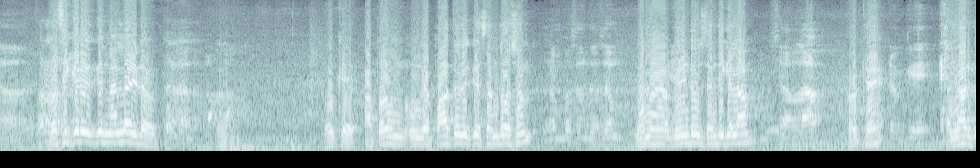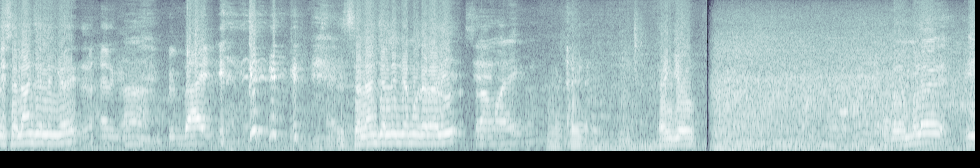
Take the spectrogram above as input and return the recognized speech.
ஆ. വസിക്കർക്ക് നല്ല ഇടം ഇപ്പൊ ഓക്കെ അപ്പം ഉങ്ക பார்த்ததுக்கு சந்தோஷம் ரொம்ப சந்தோஷம் நம்ம மீண்டும் சந்திக்கலாம் இன்ஷா அல்லாஹ். ஓகே ஓகே எல்லாருக்கும் சலாம் சொல்லுங்க ஆ. பாய் സലാം ചല്ലഞ്ച മുതലാളി. ഓക്കെ. താങ്ക് യു അപ്പോൾ നമ്മൾ ഈ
